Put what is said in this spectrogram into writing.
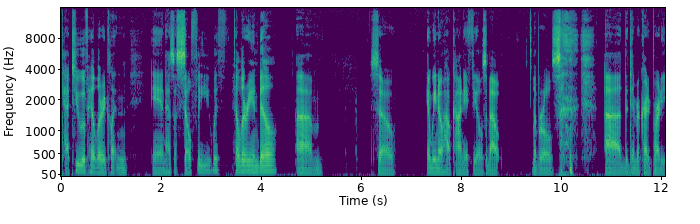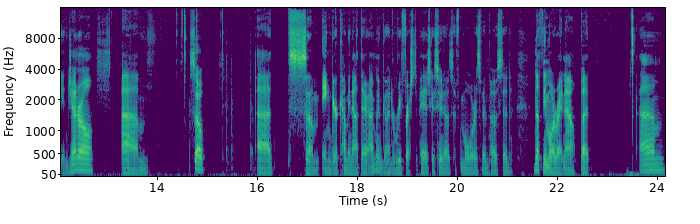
tattoo of Hillary Clinton and has a selfie with Hillary and Bill. Um, so, and we know how Kanye feels about liberals, uh, the Democratic Party in general. Um, so, uh, some anger coming out there. I'm going to go ahead and refresh the page because who knows if more has been posted. Nothing more right now, but um,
